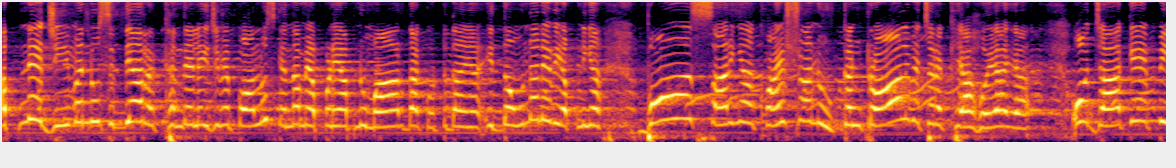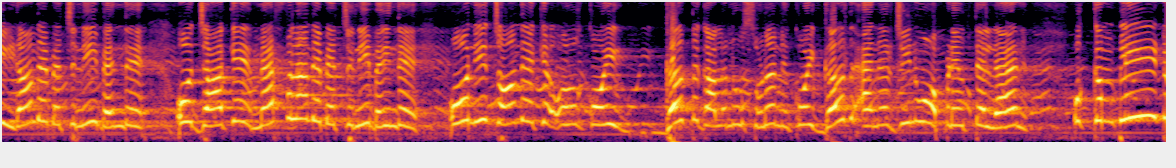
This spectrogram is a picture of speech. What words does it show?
ਆਪਣੇ ਜੀਵਨ ਨੂੰ ਸਿੱਧਿਆਂ ਰੱਖਣ ਦੇ ਲਈ, ਜਿਵੇਂ ਪੌਲਸ ਕਹਿੰਦਾ, ਮੈਂ ਆਪਣੇ ਆਪ ਨੂੰ ਮਾਰਦਾ, ਕੁੱਟਦਾ ਆ। ਇਦਾਂ ਉਹਨਾਂ ਨੇ ਵੀ ਆਪਣੀਆਂ ਬਹੁਤ ਸਾਰੀਆਂ ਖੁਆਇਸ਼ਾਂ ਨੂੰ ਕੰਟਰੋਲ ਵਿੱਚ ਰੱਖਿਆ ਹੋਇਆ ਆ। ਉਹ ਜਾ ਕੇ ਭੀੜਾਂ ਦੇ ਵਿੱਚ ਨਹੀਂ ਬਹਿੰਦੇ, ਉਹ ਜਾ ਕੇ ਮਹਿਫਲਾਂ ਦੇ ਵਿੱਚ ਨਹੀਂ ਬਹਿੰਦੇ। ਉਹ ਨਹੀਂ ਚਾਹੁੰਦੇ ਕਿ ਉਹ ਕੋਈ ਗਲਤ ਗੱਲ ਨੂੰ ਸੁਣਨ, ਕੋਈ ਗਲਤ એનર્ਜੀ ਨੂੰ ਆਪਣੇ ਉੱਤੇ ਲੈਣ। ਉਹ ਕੰਪਲੀਟ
